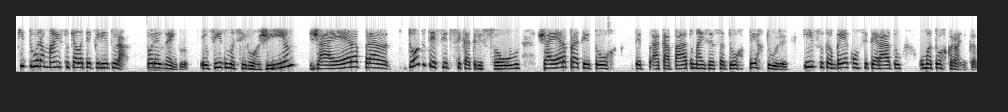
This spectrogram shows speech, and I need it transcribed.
que dura mais do que ela deveria durar. Por uhum. exemplo, eu fiz uma cirurgia, já era para. Todo o tecido cicatrizou, já era para ter dor ter acabado, mas essa dor perdura. Isso também é considerado uma dor crônica.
